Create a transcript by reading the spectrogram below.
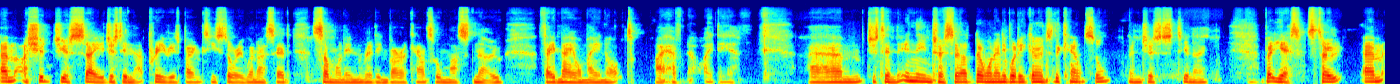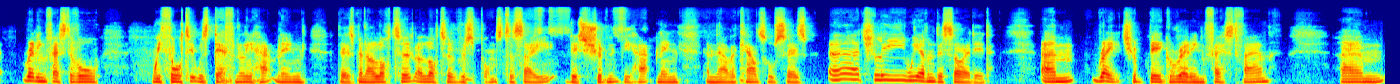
Um, I should just say, just in that previous Banksy story, when I said someone in Reading Borough Council must know, they may or may not. I have no idea. Um, just in in the interest, of, I don't want anybody going to the council and just you know. But yes, so um, Reading Festival we thought it was definitely happening. There's been a lot of a lot of response to say this shouldn't be happening, and now the council says uh, actually we haven't decided. Um, Rach, a big Reading Fest fan. Um,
